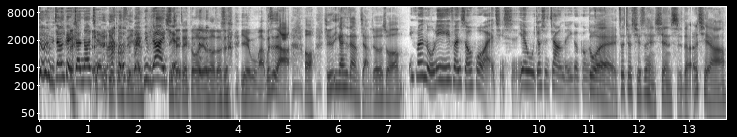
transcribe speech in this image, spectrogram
比较可以赚到钱嘛，公司里。你比较爱钱，薪水最多的有时候都是业务嘛？不是啊，哦，其实应该是这样讲，就是说一分努力一分收获。哎，其实业务就是这样的一个工作。对，这就其实很现实的，而且啊，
